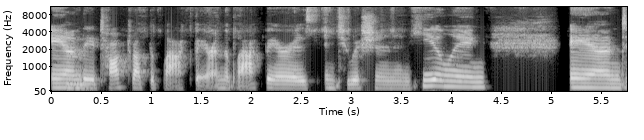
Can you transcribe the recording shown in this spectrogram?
and mm. they talked about the black bear and the black bear is intuition and healing and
